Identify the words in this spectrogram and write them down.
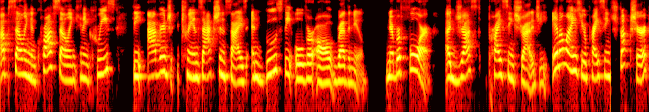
Upselling and cross selling can increase the average transaction size and boost the overall revenue. Number four, adjust pricing strategy. Analyze your pricing structure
